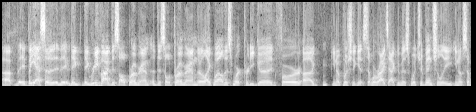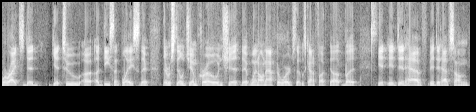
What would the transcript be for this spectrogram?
Uh, but, but yeah so they, they they revived this old program this old program. They're like well this worked pretty good for uh, you know pushing against civil rights activists which eventually you know civil rights did get to a, a decent place. There there was still jim crow and shit that went on afterwards that was kind of fucked up but it, it did have it did have some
